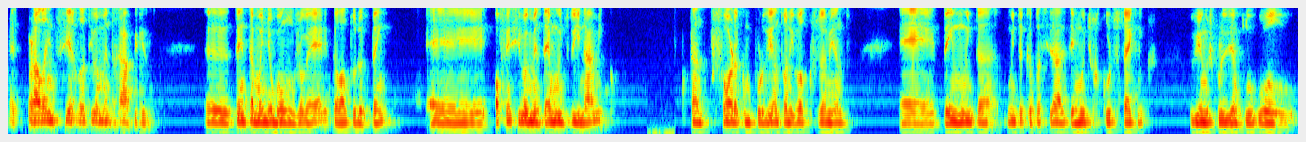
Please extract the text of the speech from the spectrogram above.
Eh, para além de ser relativamente rápido, uh, tem também um bom jogo aéreo, pela altura que tem. É, ofensivamente é muito dinâmico, tanto por fora como por dentro, ao nível de cruzamento. É, tem muita, muita capacidade e tem muitos recursos técnicos. Vimos, por exemplo, o golo,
